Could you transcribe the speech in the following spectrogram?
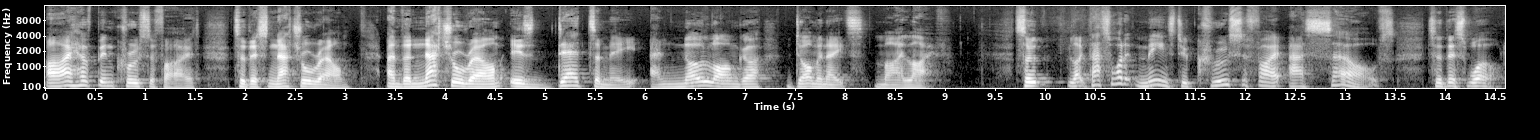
I have been crucified to this natural realm, and the natural realm is dead to me and no longer dominates my life. So, like, that's what it means to crucify ourselves to this world.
